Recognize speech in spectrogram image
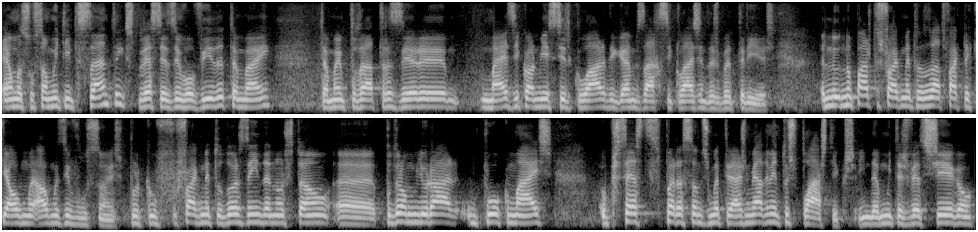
É uma solução muito interessante e que, se pudesse ser desenvolvida também, também poderá trazer eh, mais economia circular, digamos, à reciclagem das baterias. Na parte dos fragmentadores há de facto aqui alguma, algumas evoluções, porque os fragmentadores ainda não estão, uh, poderão melhorar um pouco mais o processo de separação dos materiais, nomeadamente dos plásticos, ainda muitas vezes chegam,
